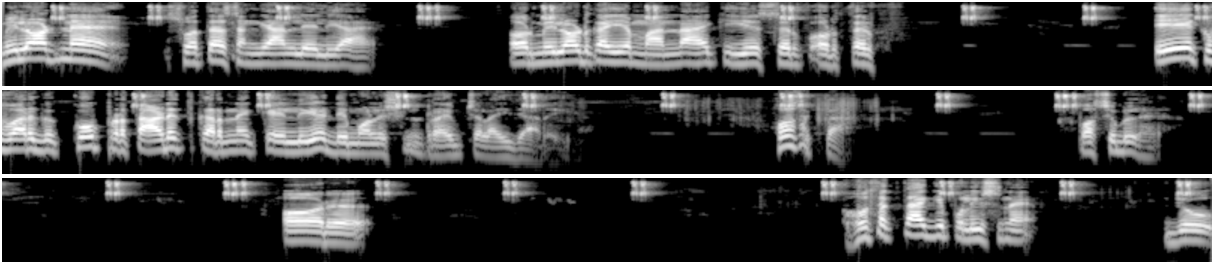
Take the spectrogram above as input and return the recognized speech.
मिलॉट ने स्वतः संज्ञान ले लिया है और मिलॉट का यह मानना है कि ये सिर्फ़ और सिर्फ़ एक वर्ग को प्रताड़ित करने के लिए डिमोलिशन ड्राइव चलाई जा रही है। हो सकता है। पॉसिबल है। और हो सकता है कि पुलिस ने जो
